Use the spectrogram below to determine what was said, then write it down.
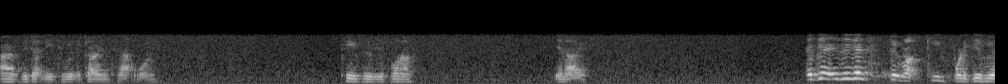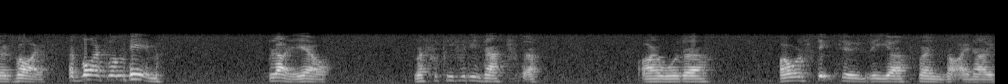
As we don't need to really go into that one. People who just want to, you know. If it, if it just people like Keith to give you advice, advice from him. Bloody hell. Recipe for disaster. I would, uh, I would stick to the uh, friends that I know.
